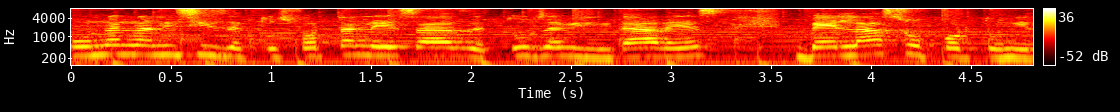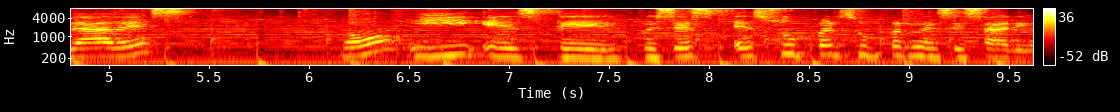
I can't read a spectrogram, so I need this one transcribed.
un análisis de tus fortalezas, de tus debilidades, ve las oportunidades, ¿no? Y este, pues es súper, súper necesario.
